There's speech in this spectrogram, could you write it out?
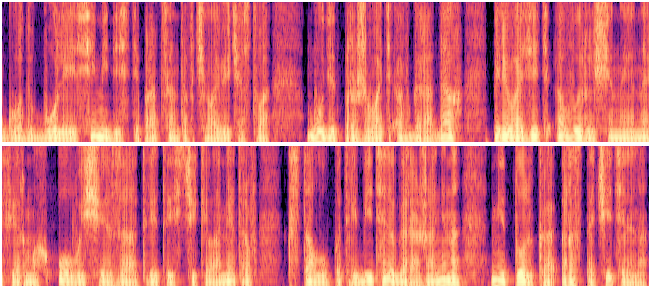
году более 70% человечества будет проживать в городах, перевозить выращенные на фермах овощи за 3000 километров к столу потребителя-горожанина не только расточительно,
